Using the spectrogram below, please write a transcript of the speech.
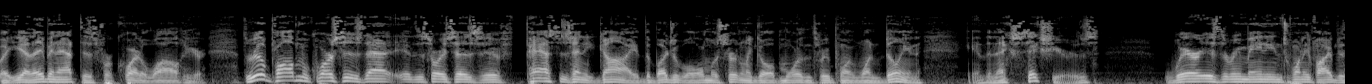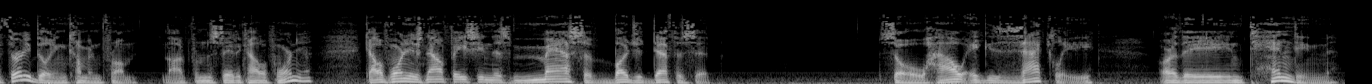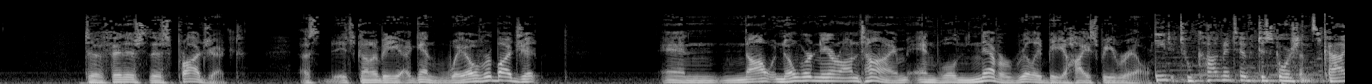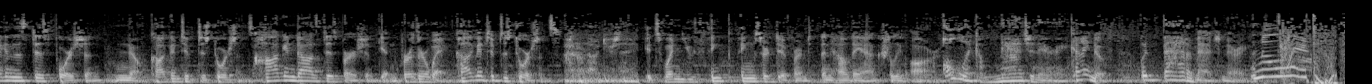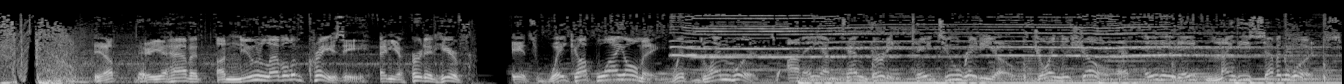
But yeah, they've been at this for quite a while here. The real problem, of course, is that uh, the story says if past is any guide, the budget will almost certainly go up more than 3.1 billion in the next six years. Where is the remaining 25 to 30 billion coming from? Not from the state of California. California is now facing this massive budget deficit. So how exactly are they intending to finish this project? It's going to be, again, way over budget and not, nowhere near on time and will never really be a high speed rail. Lead to cognitive distortions. Cognitive distortion. No. Cognitive distortions. Haagen-Dazs dispersion. Getting further away. Cognitive distortions. I don't know what you're saying. It's when you think things are different than how they actually are. Oh, like imaginary. Kind of, but bad imaginary. No. Yep, there you have it. A new level of crazy. And you heard it here. It's Wake Up Wyoming with Glenn Woods on AM 1030 K2 Radio. Join the show at 888-97 Woods.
